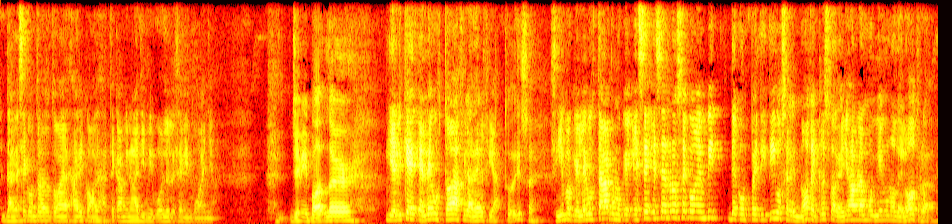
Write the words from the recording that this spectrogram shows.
darle ese contrato a Tobias Harris cuando dejaste caminar a Jimmy Butler ese mismo año. Jimmy Butler, Y él que él le gustó a Filadelfia. tú dices. Sí, porque él le gustaba como que ese, ese roce con Embiid de competitivo se les nota. Incluso todavía ellos hablan muy bien uno del otro. Claro.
